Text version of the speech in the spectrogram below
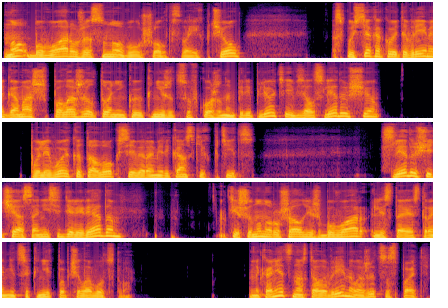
Но Бувуар уже снова ушел в своих пчел. Спустя какое-то время Гамаш положил тоненькую книжицу в кожаном переплете и взял следующую — полевой каталог североамериканских птиц. Следующий час они сидели рядом. Тишину нарушал лишь Бувар, листая страницы книг по пчеловодству. Наконец настало время ложиться спать.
